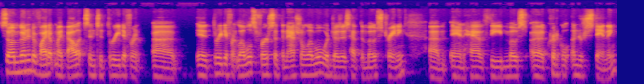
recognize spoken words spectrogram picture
So I'm going to divide up my ballots into three different uh, three different levels. First, at the national level, where judges have the most training um, and have the most uh, critical understanding.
